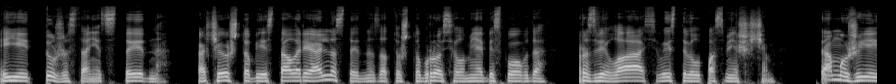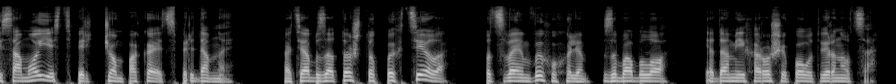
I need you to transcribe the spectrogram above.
и ей тоже станет стыдно. Хочу, чтобы ей стало реально стыдно за то, что бросила меня без повода, Развелась, выставила посмешищем. К тому же ей самой есть теперь чем покаяться передо мной. Хотя бы за то, что пыхтела под своим выхухолем за бабло. Я дам ей хороший повод вернуться.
